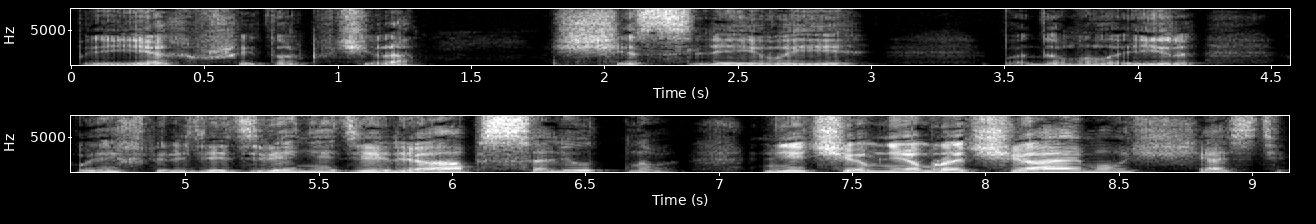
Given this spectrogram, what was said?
приехавшие только вчера. «Счастливые!» — подумала Ира. «У них впереди две недели абсолютного, ничем не омрачаемого счастья,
